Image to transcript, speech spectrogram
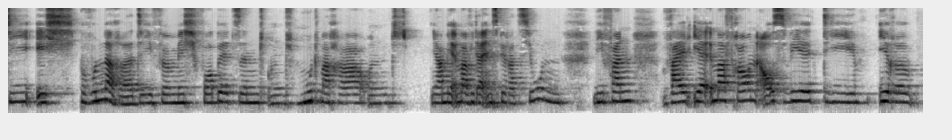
die ich bewundere, die für mich Vorbild sind und Mutmacher und ja, mir immer wieder Inspirationen liefern, weil ihr immer Frauen auswählt, die ihre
